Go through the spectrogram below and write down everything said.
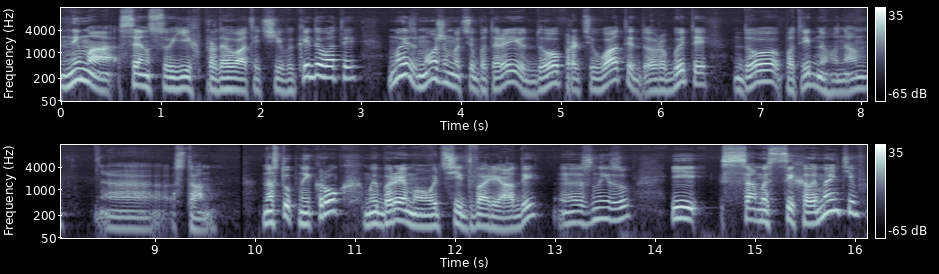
нема сенсу їх продавати чи викидувати. Ми зможемо цю батарею допрацювати, доробити до потрібного нам е, стану. Наступний крок: ми беремо оці два ряди е, знизу, і саме з цих елементів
